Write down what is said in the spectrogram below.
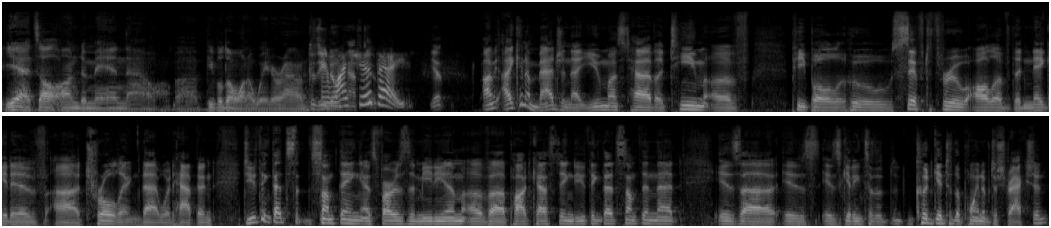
Yeah, it's all on demand now. Uh, people don't want to wait around. Because you And don't why have should to. they? Yep. I, I can imagine that you must have a team of people who sift through all of the negative uh, trolling that would happen. Do you think that's something, as far as the medium of uh, podcasting, do you think that's something that is uh, is is getting to the could get to the point of distraction?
